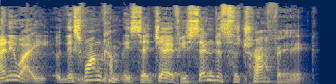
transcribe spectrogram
anyway, this one company said, yeah, if you send us the traffic,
